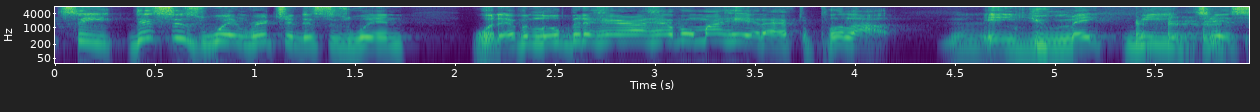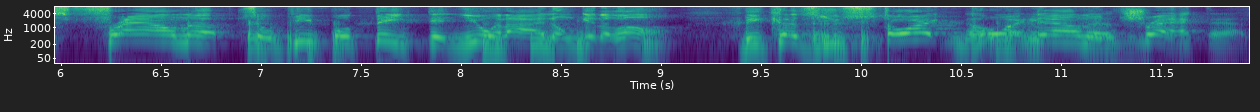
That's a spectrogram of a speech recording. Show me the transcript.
see this is when Richard. This is when whatever little bit of hair I have on my head, I have to pull out, Mm. and you make me just frown up so people think that you and I don't get along. Because you start going down the track, that.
